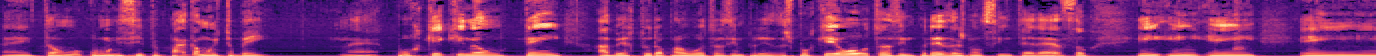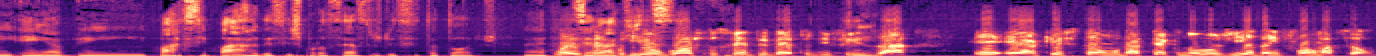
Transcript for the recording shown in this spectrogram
Né? Então o município paga muito bem. Né? Por que, que não tem abertura para outras empresas? Por que outras empresas não se interessam em, em, em, em, em participar desses processos licitatórios? Né? Um exemplo que... que... eu gosto sempre, Beto, de frisar é, é a questão da tecnologia da informação.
